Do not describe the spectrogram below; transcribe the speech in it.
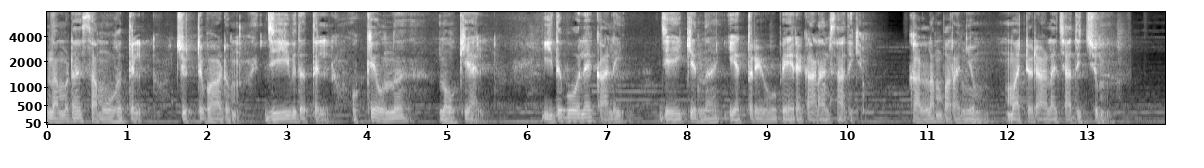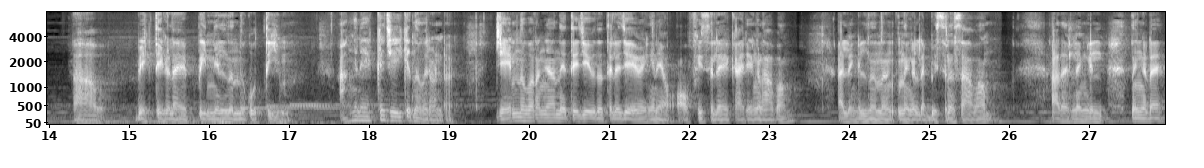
നമ്മുടെ സമൂഹത്തിൽ ചുറ്റുപാടും ജീവിതത്തിൽ ഒക്കെ ഒന്ന് നോക്കിയാൽ ഇതുപോലെ കളി ജയിക്കുന്ന എത്രയോ പേരെ കാണാൻ സാധിക്കും. കള്ളം പറഞ്ഞും മറ്റൊരാളെ ചതിച്ചും വ്യക്തികളെ പിന്നിൽ നിന്ന് കുത്തിയും അങ്ങനെയൊക്കെ ജയിക്കുന്നവരുണ്ട്. ജയം എന്ന് പറഞ്ഞാൽ നിത്യജീവിതത്തിലെ ജയം എങ്ങനെയാ? ഓഫീസിലെ കാര്യങ്ങളാവാം അല്ലെങ്കിൽ നിങ്ങളുടെ ബിസിനസ് ആവാം അതല്ലെങ്കിൽ നിങ്ങളുടെ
